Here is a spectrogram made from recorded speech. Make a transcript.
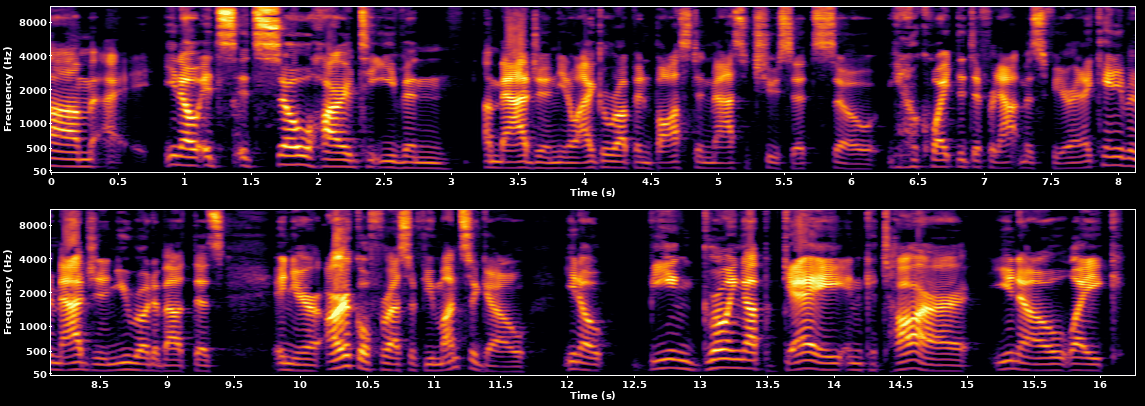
Um, I, you know, it's it's so hard to even imagine. You know, I grew up in Boston, Massachusetts, so you know, quite the different atmosphere. And I can't even imagine. And you wrote about this in your article for us a few months ago. You know, being growing up gay in Qatar. You know, like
